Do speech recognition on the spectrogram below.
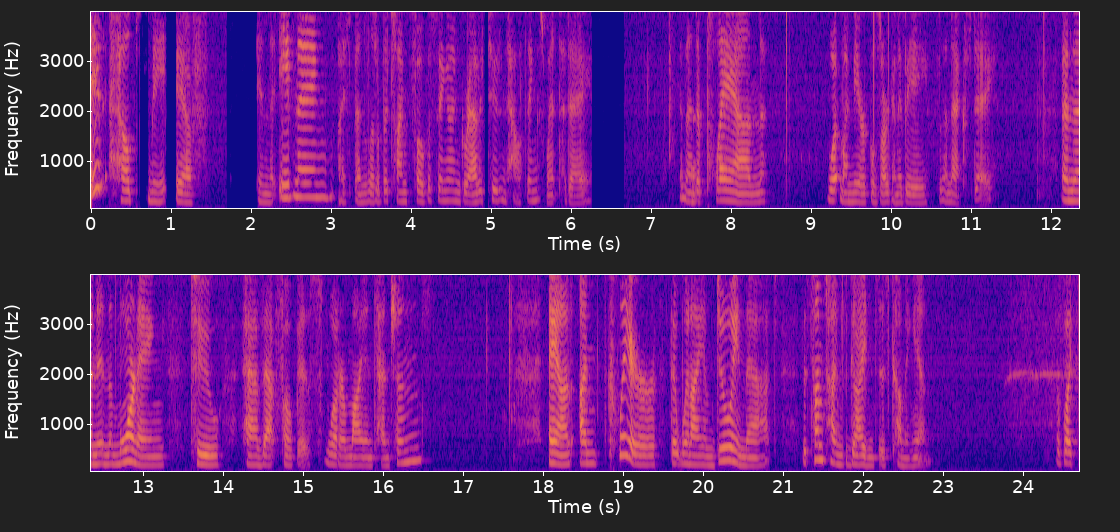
It helps me if in the evening I spend a little bit of time focusing on gratitude and how things went today. And then to plan what my miracles are going to be for the next day. And then in the morning to have that focus. What are my intentions? And I'm clear that when I am doing that, that sometimes guidance is coming in. I was like,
